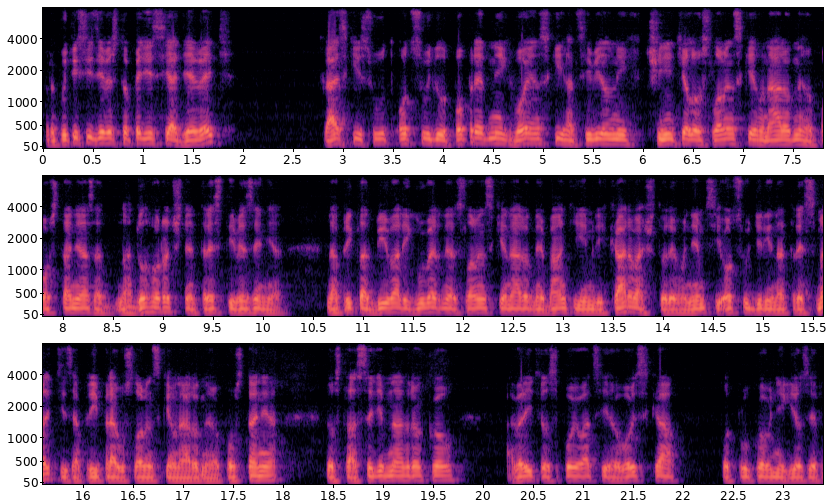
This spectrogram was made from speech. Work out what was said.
V roku 1959 Krajský súd odsúdil popredných vojenských a civilných činiteľov Slovenského národného povstania za, na dlhoročné tresty väzenia. Napríklad bývalý guvernér Slovenskej národnej banky Imrich Karvaš, ktorého Nemci odsúdili na trest smrti za prípravu Slovenského národného povstania, dostal 17 rokov a veliteľ spojovacieho vojska podplukovník Jozef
